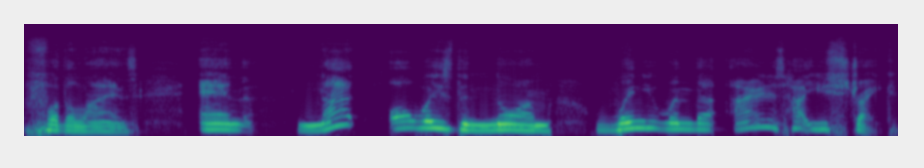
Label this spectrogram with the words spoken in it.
for the Lions. And not always the norm when you when the iron is hot you strike.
